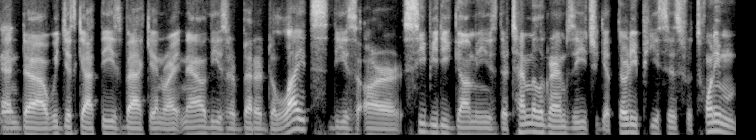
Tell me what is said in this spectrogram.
And uh, we just got these back in right now. These are Better Delights. These are CBD gummies. They're 10 milligrams each. You get 30 pieces for 20,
